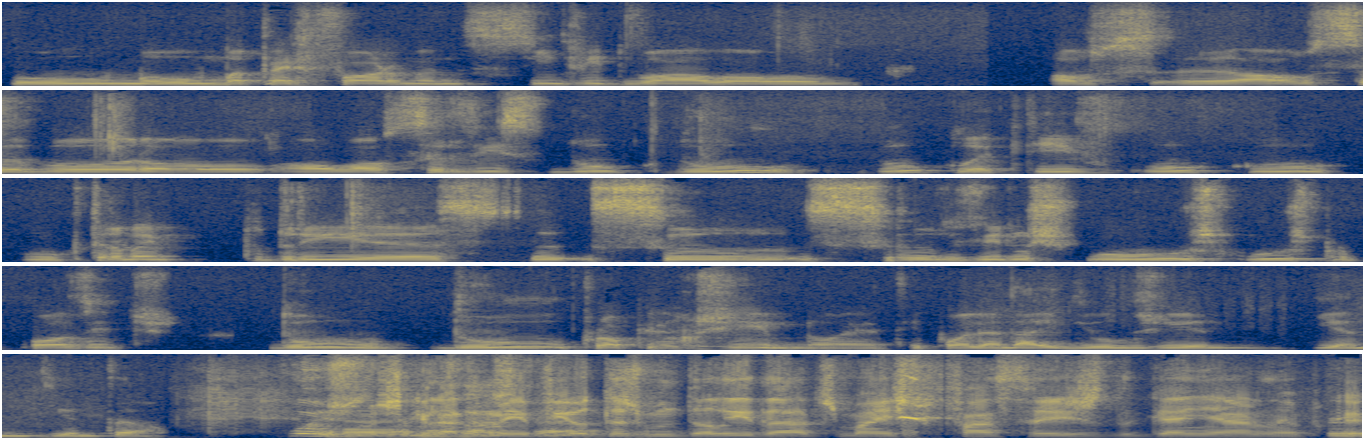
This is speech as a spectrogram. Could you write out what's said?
uma, uma performance individual ao, ao, ao sabor, ao, ao serviço do, do, do coletivo, o, o, o que também poderia se, se, servir os, os, os propósitos do, do próprio regime, não é? Tipo, olhando à ideologia de, de então. Pois, mas, mas também havia outras modalidades mais fáceis de ganhar, não é? Porque,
